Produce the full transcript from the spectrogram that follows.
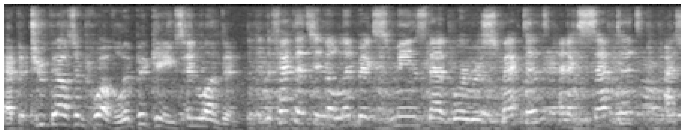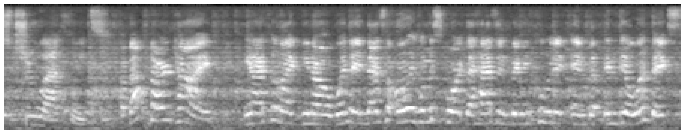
at the 2012 Olympic Games in London. The fact that it's in the Olympics means that we're respected and accepted as true athletes. About third time. You know, I feel like, you know, women, that's the only women's sport that hasn't been included in the, in the Olympics.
